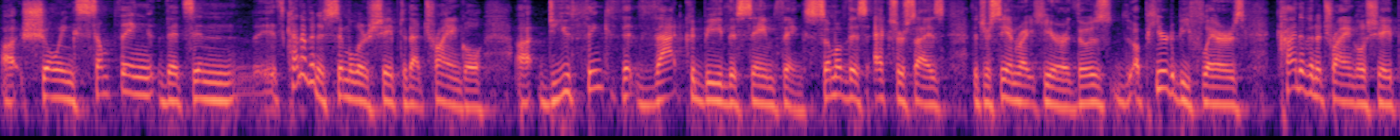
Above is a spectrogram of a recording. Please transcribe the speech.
uh, showing something that's in, it's kind of in a similar shape to that triangle. Uh, do you think that that could be the same thing? Some of this exercise that you're seeing right here, those appear to be flares, kind of in a triangle shape.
